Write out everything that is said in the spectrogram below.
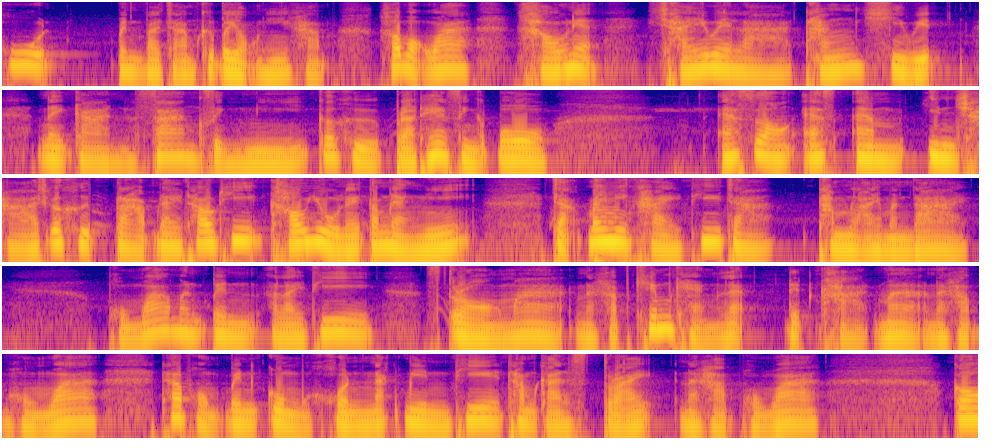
พูด เป็นประจำคือประโยคนี้ครับเขาบอกว่าเขาเนี่ยใช้เวลาทั้งชีวิตในการสร้างสิ่งนี้ก็คือประเทศสิงคโปร์ as long as I'm in charge ก็คือตราบใดเท่าที่เขาอยู่ในตำแหน่งนี้ จะไม่มีใครที่จะทำลายมันได้ ผมว่ามันเป็นอะไรที่สตรองมากนะครับ เข้มแข็งและเด็ดขาดมากนะครับ ผมว่าถ้าผมเป็นกลุ่มคนนักบินที่ทำการสไตร์นะครับ ผมว่าก็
